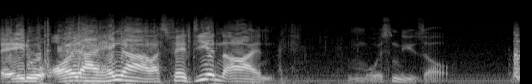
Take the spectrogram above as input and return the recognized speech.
Ey, du euer Hänger, was fällt dir denn ein? Wo ist denn die Sau? Äh?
